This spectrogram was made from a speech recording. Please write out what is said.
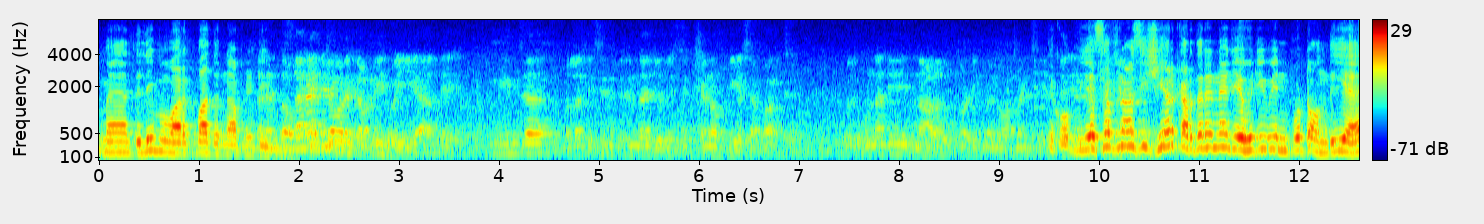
ਮੈਂ ਦਿਲੀ ਮੁਬਾਰਕਬਾਦ ਦਿੰਦਾ ਆਪਣੀ ਟੀਮ ਨੂੰ। ਸਰ ਜੋ ਰਿਕਵਰੀ ਹੋਈ ਆ ਤੇ ਇਟ ਮੀਨਸ ਮਤਲਬ this is within the jurisdiction of BSF also ਉਹਨਾਂ ਦੇ ਨਾਲ ਤੁਹਾਡੀ ਕੋਈ ਇਨਵੋਲਵਮੈਂਟ ਸੀ ਦੇਖੋ ਬੀਐਸਐਫ ਨਾਲ ਅਸੀਂ ਸ਼ੇਅਰ ਕਰਦੇ ਰਹਿੰਦੇ ਹਾਂ ਜਿਹੋ ਜੀ ਵੀ ਇਨਪੁਟ ਆਉਂਦੀ ਹੈ।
